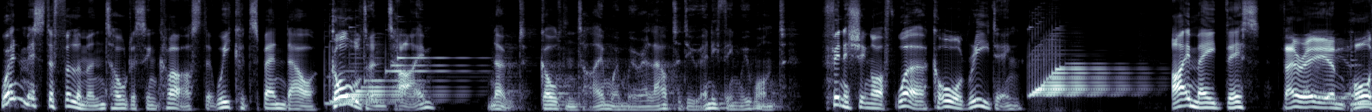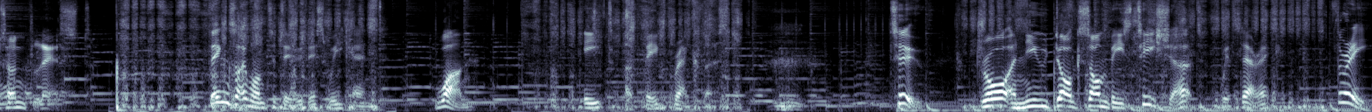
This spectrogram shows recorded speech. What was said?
When Mr. Fullerman told us in class that we could spend our golden time, note, golden time when we're allowed to do anything we want, finishing off work or reading, I made this very important list. Things I want to do this weekend. 1. Eat a big breakfast. 2. Draw a new Dog Zombies t shirt with Derek. 3.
